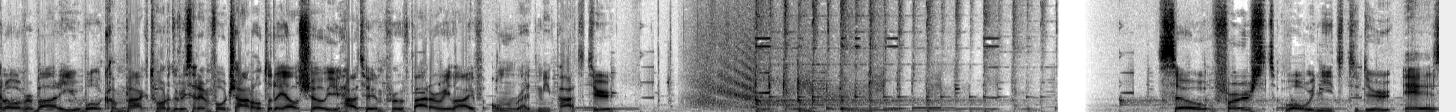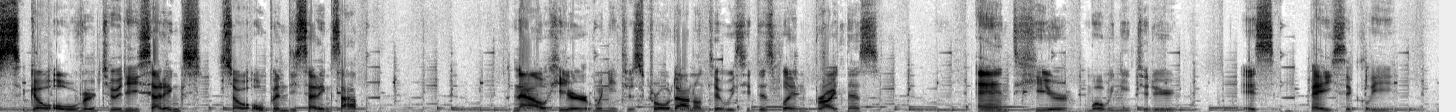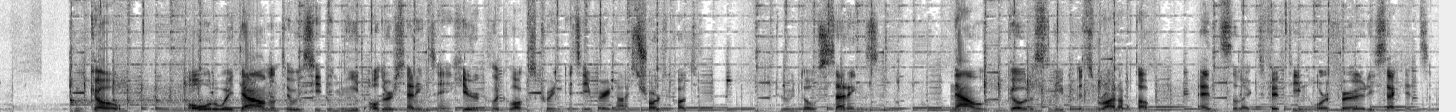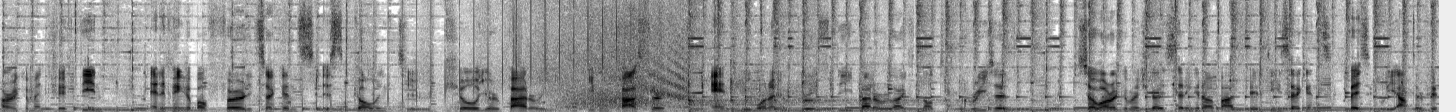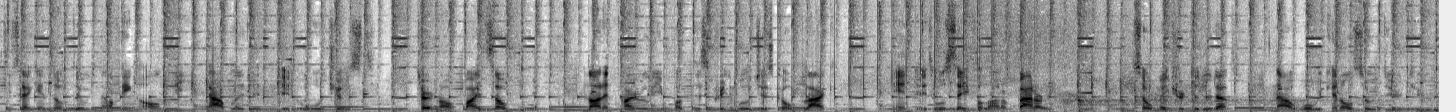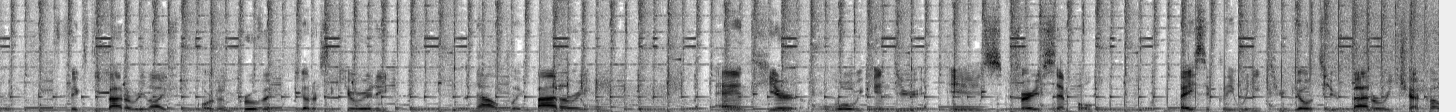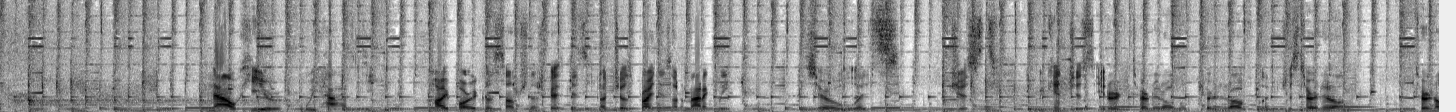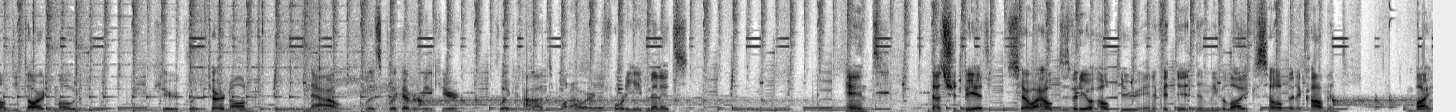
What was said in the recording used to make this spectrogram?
Hello everybody, welcome back to HardReset Info channel. Today I'll show you how to improve battery life on Redmi Pad 2. So first what we need to do is go over to the settings. So open the settings app. Now here we need to scroll down until we see display and brightness. And here what we need to do is basically go all the way down until we see the need other settings. And here click lock screen. It's a very nice shortcut to those settings. Now go to sleep. It's right up top. And select 15 or 30 seconds. I recommend 15 anything above 30 seconds is going to kill your battery even faster. And we want to improve the battery life not decrease it so I recommend you guys setting it up at 15 seconds. Basically after 50 seconds of doing nothing on the tablet, it, it will just turn off by itself. Not entirely, but the screen will just go black and it will save a lot of battery. So make sure to do that. Now what we can also do to fix the battery life or to improve it, go to security, now click battery, and here what we can do is very simple basically we need to go to battery checkup. Now here we have the high power consumption as you guys can see adjust brightness automatically. So let's just we can just either turn it on or turn it off. Let me just turn it on. Turn on the dark mode. Here click turn on. Now let's click everything here. Click add 1 hour and 48 minutes. And that should be it. So I hope this video helped you, and if it did, then leave a like, sub, and a comment. Bye.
